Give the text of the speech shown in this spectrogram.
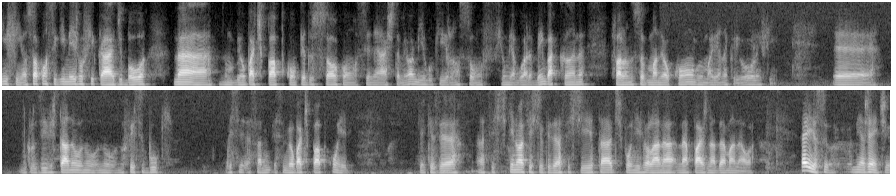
Enfim, eu só consegui mesmo ficar de boa na, no meu bate-papo com o Pedro Sol, com o cineasta, meu amigo, que lançou um filme agora bem bacana, falando sobre Manuel Congo, Mariana Crioula, enfim. É, inclusive está no, no, no, no Facebook esse, essa, esse meu bate-papo com ele. Quem quiser assistir, quem não assistiu, quiser assistir, está disponível lá na, na página da Manaus. É isso, minha gente.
